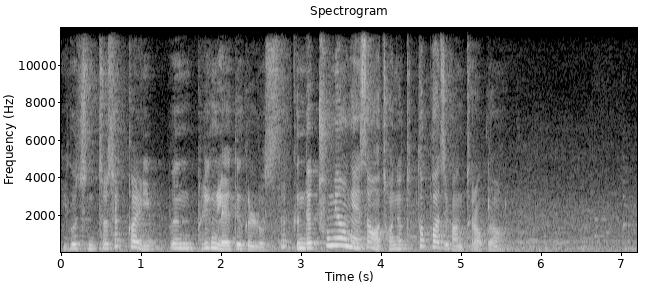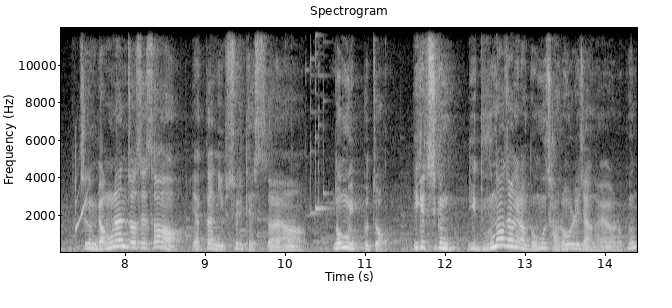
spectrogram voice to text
이거 진짜 색깔 이쁜 brick red gloss 근데 투명해서 전혀 텁텁하지가 않더라고요 지금 명란젓에서 약간 입술이 됐어요 너무 이쁘죠? 이게 지금 이 눈화장이랑 너무 잘 어울리지 않아요 여러분?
